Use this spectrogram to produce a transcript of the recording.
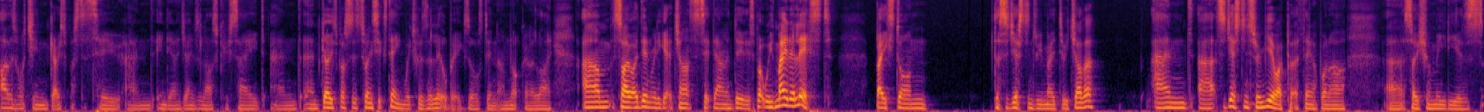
I was watching Ghostbusters 2 and Indiana Jones: The Last Crusade and and Ghostbusters 2016, which was a little bit exhausting. I'm not going to lie. Um, so I didn't really get a chance to sit down and do this. But we've made a list based on the suggestions we made to each other and uh, suggestions from you. I put a thing up on our uh, social medias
